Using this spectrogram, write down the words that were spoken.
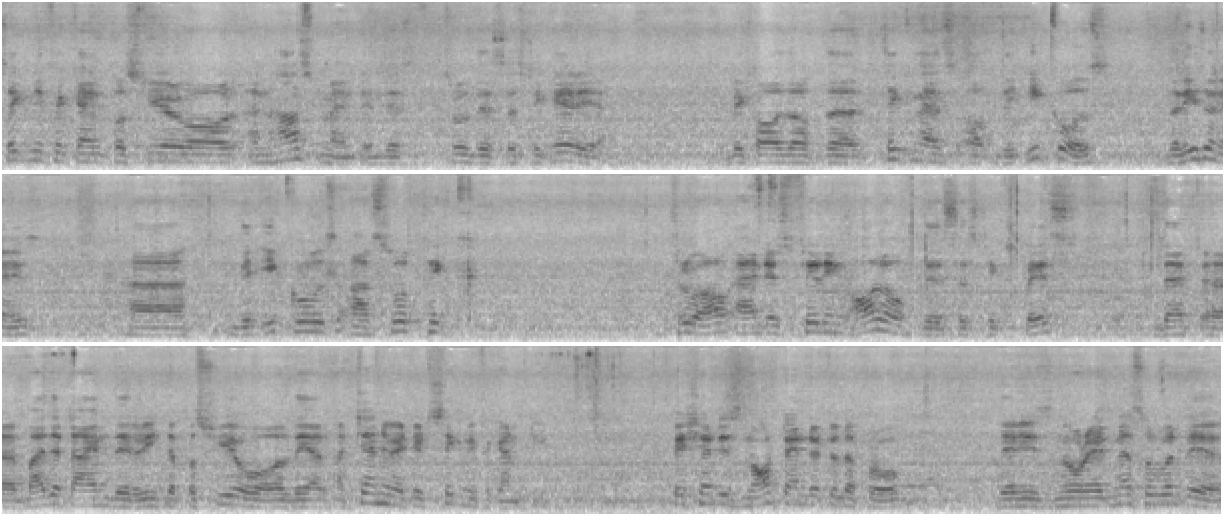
significant posterior wall enhancement in this through this cystic area because of the thickness of the echoes. The reason is uh, the echoes are so thick throughout and it's filling all of the cystic space that uh, by the time they reach the posterior wall they are attenuated significantly. Patient is not tender to the probe there is no redness over there.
